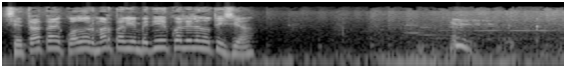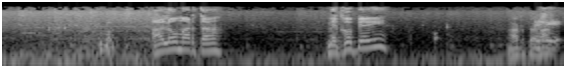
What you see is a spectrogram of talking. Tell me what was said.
Se trata de Ecuador. Marta, bienvenida. ¿Y cuál es la noticia? Aló, Marta. ¿Me copia ahí? Marta. Eh,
